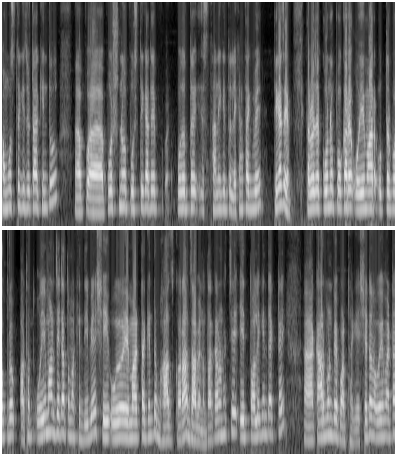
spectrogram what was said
সমস্ত কিছুটা কিন্তু প্রশ্ন, পুস্তিকাতে প্রদত্ত স্থানে কিন্তু লেখা থাকবে। ঠিক আছে? তারপরে যে কোনো প্রকারে ওএমআর উত্তরপত্র, অর্থাৎ ওএমআর যেটা তোমাকে দিবে, সেই ওএমআরটা কিন্তু ভাজ করা যাবে না। তার কারণ হচ্ছে এর তলে কিন্তু একটাই কার্বন পেপার থাকে। সেটার ওএমআরটা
